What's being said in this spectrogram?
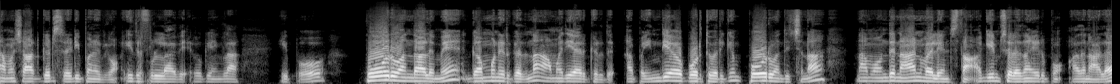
நம்ம ஷார்ட்கட்ஸ் ரெடி பண்ணியிருக்கோம். இது ஃபுல்லாகவே ஓகேங்களா இப்போது போர் வந்தாலுமே கம்முன்னு இருக்கிறதுனா அமைதியாக இருக்கிறது. அப்போ இந்தியாவை பொறுத்த வரைக்கும் போர் வந்துச்சுன்னா நம்ம வந்து நான் வயலன்ஸ் தான் அகிம்சையில் தான் இருப்போம். அதனால்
